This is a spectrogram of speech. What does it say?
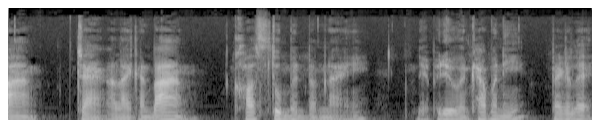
บ้าง แจกอะไรกันบ้าง คอสตูมเป็นแบบไหน เดี๋ยวไปดูกันครับวันนี้ไปกันเลย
